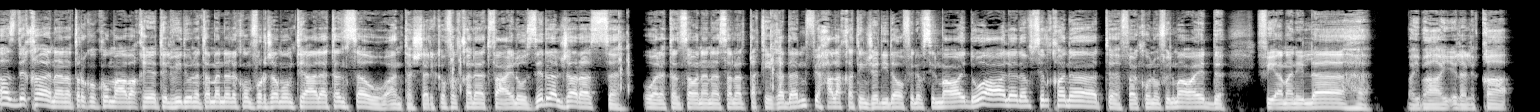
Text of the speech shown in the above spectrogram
أصدقائنا نترككم مع بقية الفيديو. نتمنى لكم فرجة ممتعة. لا تنسوا أن تشتركوا في القناة فعلوا زر الجرس. ولا تنسوا أننا سنلتقي غدا في حلقة جديدة وفي نفس الموعد وعلى نفس القناة. فكونوا في الموعد. في أمان الله. باي باي. إلى اللقاء.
